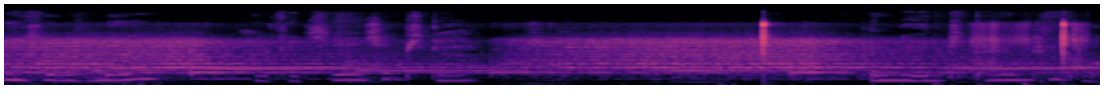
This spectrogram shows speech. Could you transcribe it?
Instead of me, I can see a jump scare. And entertain people.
